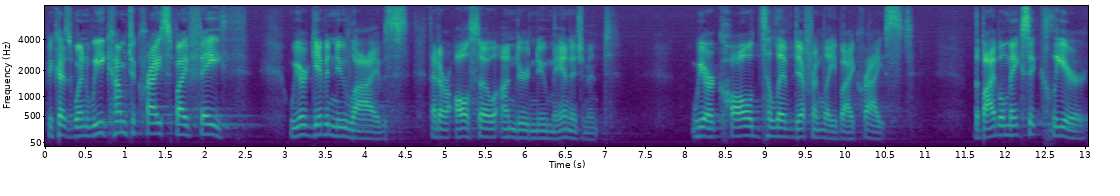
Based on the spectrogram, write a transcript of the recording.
Because when we come to Christ by faith, we are given new lives that are also under new management. We are called to live differently by Christ. The Bible makes it clear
